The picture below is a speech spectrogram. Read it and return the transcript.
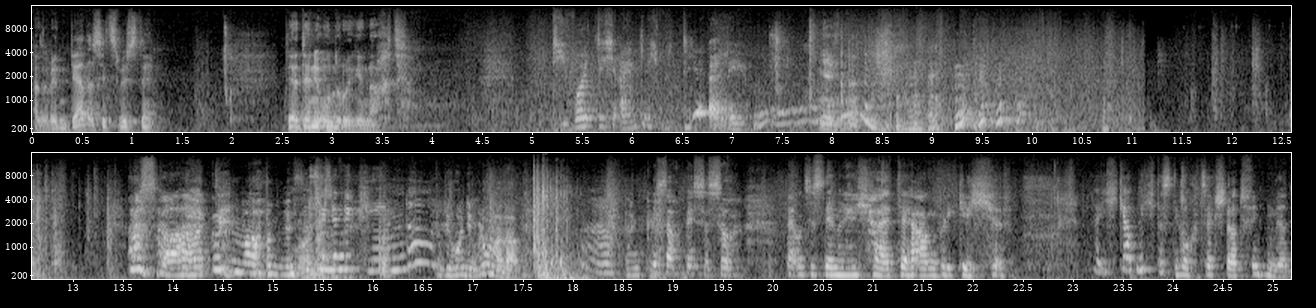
Also wenn der das jetzt wüsste, der hat eine unruhige Nacht. Die wollte ich eigentlich mit dir erleben. Grüß Gott. Guten Morgen. Wo sind denn die Kinder? Die holen die Blumen ab. Danke. Ist auch besser so. Bei uns ist nämlich heute augenblicklich. äh, Ich glaube nicht, dass die Hochzeit stattfinden wird.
